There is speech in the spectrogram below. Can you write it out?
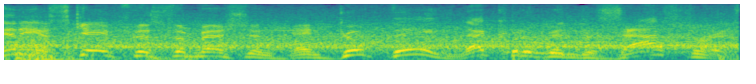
And he escapes the submission. And good thing, that could have been disastrous.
